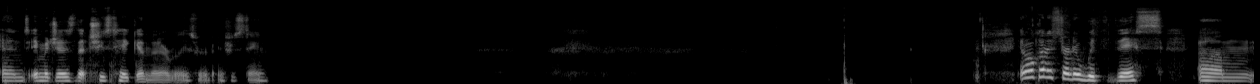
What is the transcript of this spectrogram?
and images that she's taken that are really sort of interesting. It all kind of started with this um,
